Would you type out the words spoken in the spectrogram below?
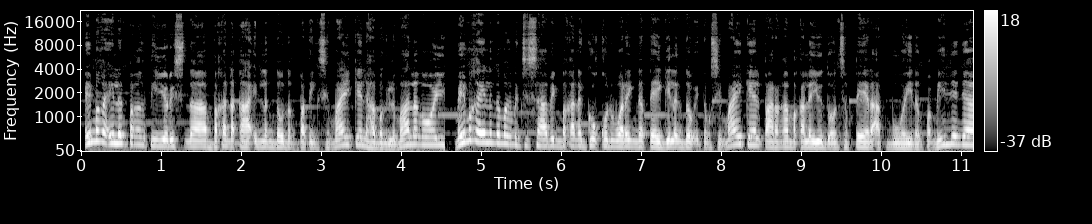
May mga ilan pang ang theories na baka nakain lang daw ng pating si Michael habang lumalangoy. May mga ilan namang nagsasabing baka nagkukunwaring na tegi lang daw itong si Michael para nga makalayo doon sa pera at buhay ng pamilya niya.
